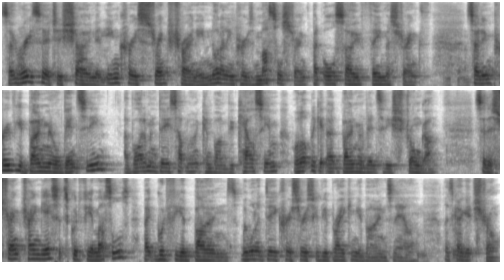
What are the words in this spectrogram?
So research has shown that hmm. increased strength training not only improves muscle strength but also femur strength. Okay. So to improve your bone mineral density, a vitamin D supplement combined with your calcium will help to get that bone mineral density stronger. So the strength training, yes, it's good for your muscles, but good for your bones. We want to decrease the risk of you breaking your bones now. Hmm. Let's go get strong.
